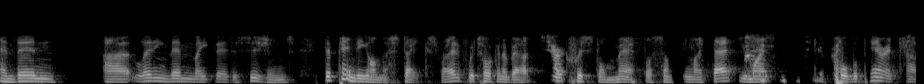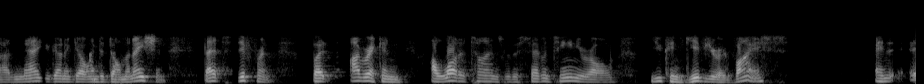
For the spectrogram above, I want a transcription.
and then uh, letting them make their decisions depending on the stakes, right? If we're talking about Sure. crystal meth or something like that, you might pull the parent card, and now you're going to go into domination. That's different. But I reckon a lot of times with a 17 year old, you can give your advice. And uh,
